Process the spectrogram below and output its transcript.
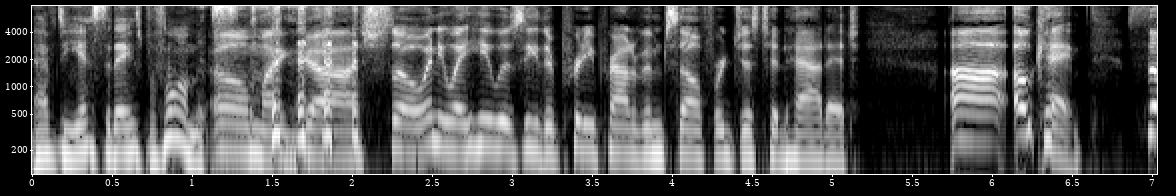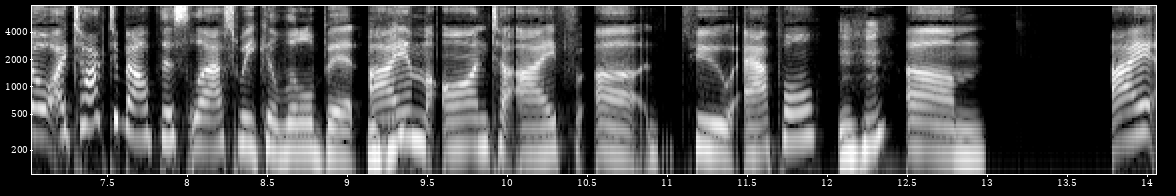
after yesterday's performance. Oh my gosh. So anyway, he was either pretty proud of himself or just had had it. Uh, okay. So I talked about this last week a little bit. I am on to i uh, to Apple. Mm-hmm. Um, I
